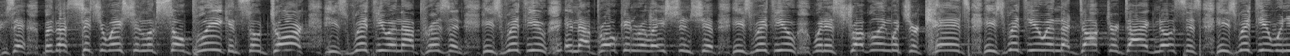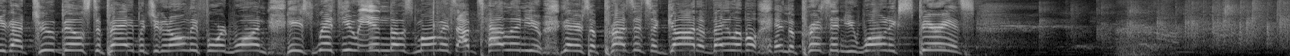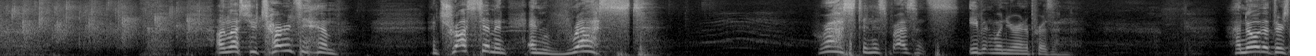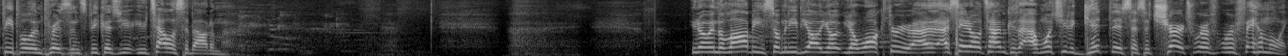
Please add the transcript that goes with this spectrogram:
You say, but that situation looks so bleak and so dark. He's with you in that prison. He's with you in that broken relationship. He's with you when it's struggling with your kids. He's with you in that doctor diagnosis. He's with you when you got two bills to pay, but you can only afford one. He's with you in those moments. I'm telling you, there's a presence of God available in the prison you won't experience. Unless you turn to Him and trust Him and, and rest. Rest in His presence, even when you're in a prison. I know that there's people in prisons because you, you tell us about them. You know, in the lobby, so many of y'all, you'll, you'll walk through. I, I, say it all the time because I want you to get this as a church. We're, we're a family.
